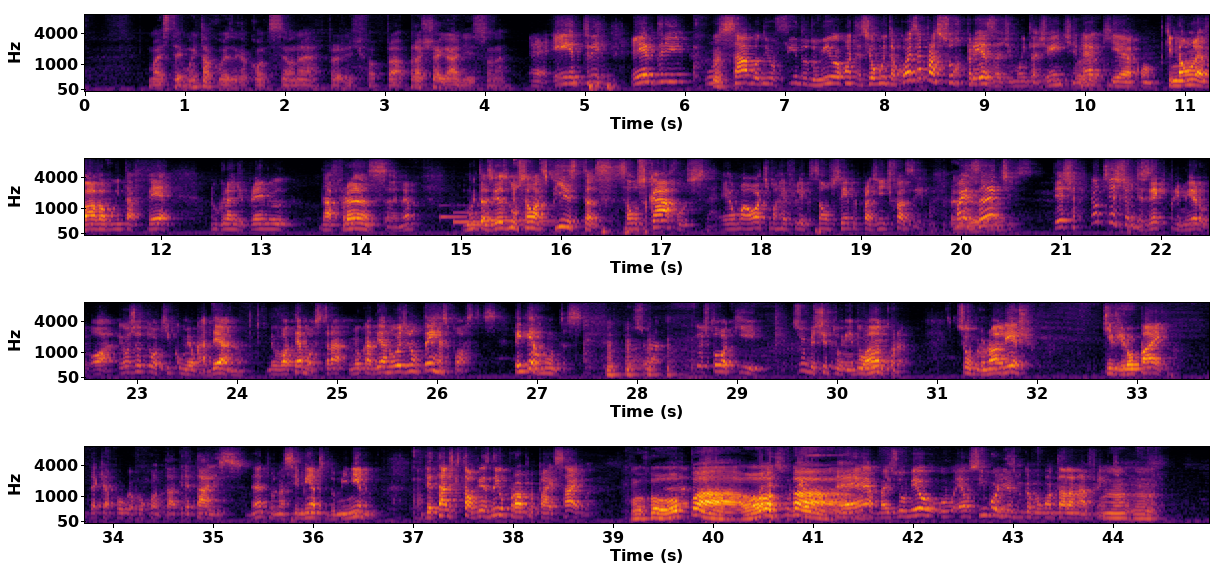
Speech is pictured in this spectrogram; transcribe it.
Mas tem muita coisa que aconteceu, né? Pra, gente, pra, pra chegar nisso, né? É, entre, entre o sábado e o fim do domingo aconteceu muita coisa para surpresa de muita gente, né? Que, é, que não levava muita fé no Grande Prêmio da França, né? Muitas vezes não são as pistas, são os carros. É uma ótima reflexão sempre para a gente fazer. Mas é antes Deixa eu, deixa eu dizer que primeiro, ó, hoje eu estou aqui com o meu caderno, eu vou até mostrar, meu caderno hoje não tem respostas, tem perguntas. eu estou aqui substituindo o âncora, seu Bruno Aleixo, que virou pai. Daqui a pouco eu vou contar detalhes né, do nascimento do menino, detalhes que talvez nem o próprio pai saiba. Opa, é, opa! Mas meu, é, mas o meu o, é o simbolismo que eu vou contar lá na frente. Hum, hum.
